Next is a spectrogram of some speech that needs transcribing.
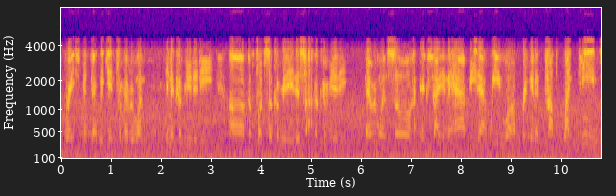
embracement that we're getting from everyone in the community, uh, the futsal community, the soccer community. Everyone's so excited and happy that we are bringing the top flight teams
